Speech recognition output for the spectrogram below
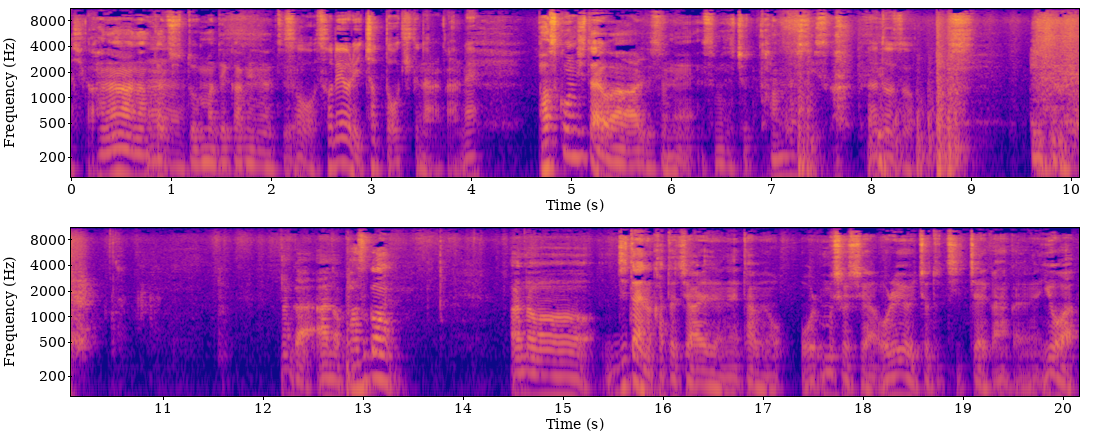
確か。かななんかちょっとまあデカめのやつ、そうそれよりちょっと大きくなるからね。パソコン自体はあれですよね。すみませんちょっと単出していいですか？あどうぞ。なんかあのパソコンあのー自体の形はあれだよね。多分おもしかしたら俺よりちょっとちっちゃいかなんかね。要は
